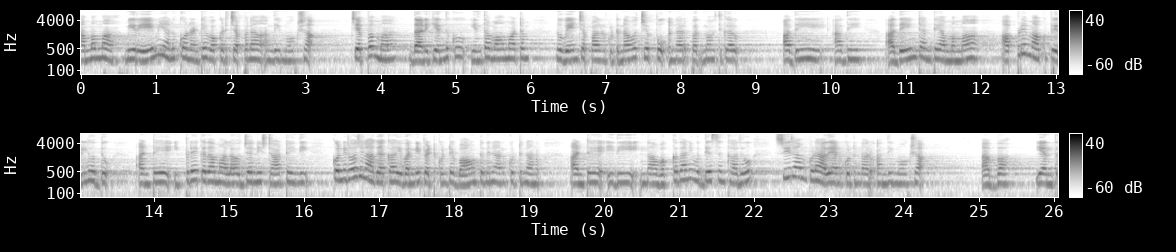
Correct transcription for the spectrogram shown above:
అమ్మమ్మ మీరు అనుకోనంటే ఒకటి చెప్పనా? అంది మోక్ష. చెప్పమ్మా దానికి ఎందుకు ఇంత మొహమాటం? నువ్వేం చెప్పాలనుకుంటున్నావో చెప్పు అన్నారు పద్మావతి గారు. అది అది అదేంటంటే అమ్మమ్మ అప్పుడే మాకు పెళ్ళి వద్దు అంటే ఇప్పుడే కదా మా లవ్ జర్నీ స్టార్ట్ అయింది. కొన్ని రోజులు ఆగాక ఇవన్నీ పెట్టుకుంటే బాగుంటుందని అనుకుంటున్నాను. అంటే ఇది నా ఒక్కదాని ఉద్దేశం కాదు శ్రీరామ్ కూడా అదే అనుకుంటున్నారు అంది మోక్ష. అబ్బా ఎంత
